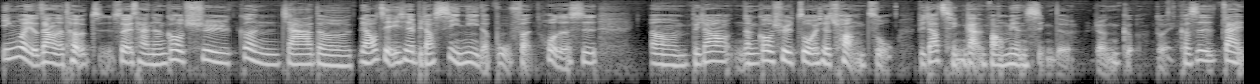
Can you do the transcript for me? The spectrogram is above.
因为有这样的特质，所以才能够去更加的了解一些比较细腻的部分，或者是嗯，比较能够去做一些创作，比较情感方面型的。人格对，可是，在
